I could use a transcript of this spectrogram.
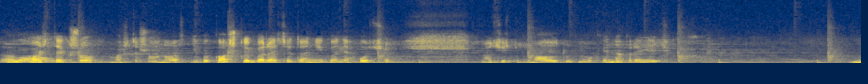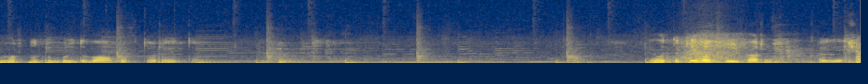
Так, бачите, якщо бачите, що воно у вас ніби кашкою береться, да, ніби не хоче. Значить, мало тут муки на краєчках. Ну, Можна дубль два повторити. І от такі у вас будуть гарні краєчки.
